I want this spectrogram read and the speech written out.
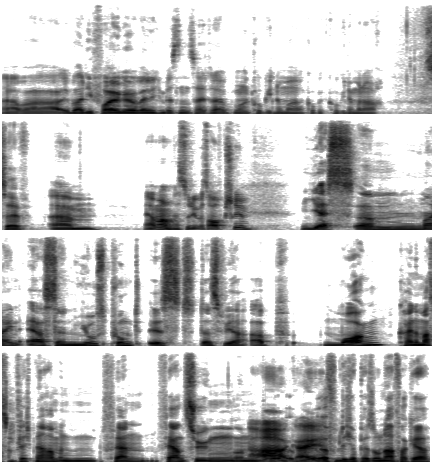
Aber über die Folge, wenn ich ein bisschen Zeit habe, gucke ich nochmal guck, guck ich noch mal nach. Safe. Ähm, ja, Mann, hast du dir was aufgeschrieben? Yes, ähm, mein erster Newspunkt ist, dass wir ab morgen keine Maskenpflicht mehr haben in Fern Fernzügen und Ah, äh, öffentlicher Personennahverkehr.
